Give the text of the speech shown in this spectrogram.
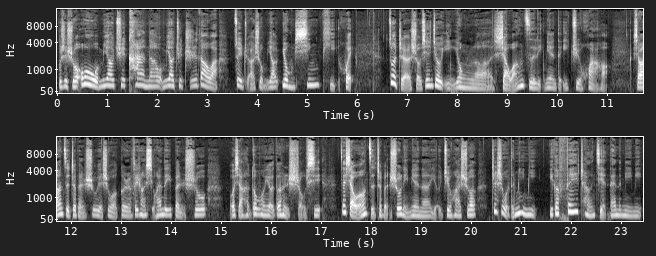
不是说哦，我们要去看呐，我们要去知道啊。最主要是我们要用心体会。作者首先就引用了《小王子》里面的一句话哈，《小王子》这本书也是我个人非常喜欢的一本书，我想很多朋友都很熟悉。在《小王子》这本书里面呢，有一句话说：“这是我的秘密，一个非常简单的秘密，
